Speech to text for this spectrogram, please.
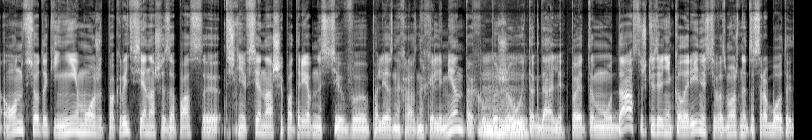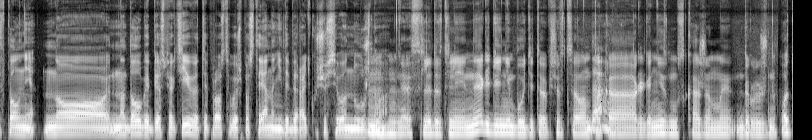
он все-таки не может покрыть все наши запасы, точнее, все наши потребности в полезных разных элементах, в. БЖУ и так далее. Поэтому, да, с точки зрения калорийности, возможно, это сработает вполне, но на долгой перспективе ты просто будешь постоянно не добирать кучу всего нужного. Мгм. Следовательно, энергии не будет, и вообще в целом Да. пока организму, скажем, мы дружно. Вот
